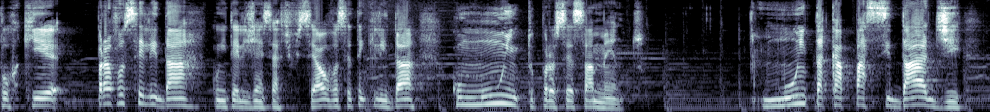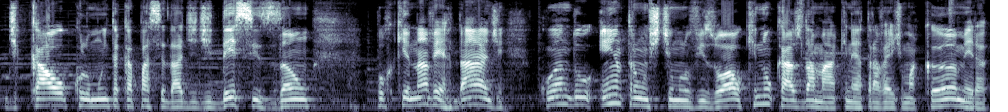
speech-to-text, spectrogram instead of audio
porque para você lidar com inteligência artificial, você tem que lidar com muito processamento, muita capacidade de cálculo, muita capacidade de decisão, porque na verdade, quando entra um estímulo visual, que no caso da máquina é através de uma câmera,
